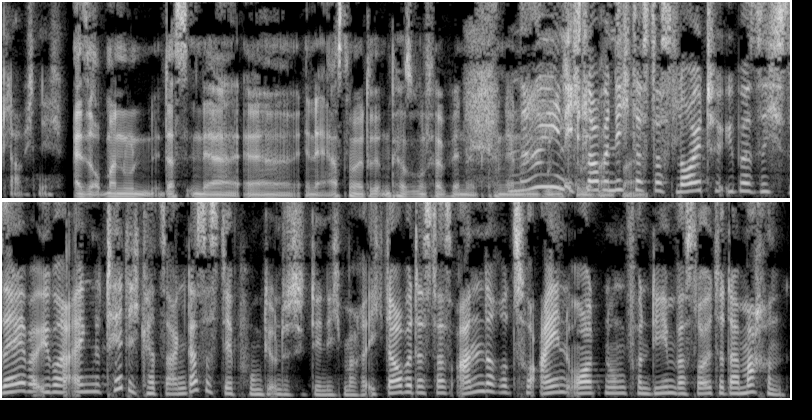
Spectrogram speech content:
glaube ich nicht. Also ob man nun das in der äh, in der ersten oder dritten Person verwendet, kann ja nun Nein, ich glaube nicht, sein. dass das Leute über sich selber, über eigene Tätigkeit sagen. Das ist der Punkt, der Unterschied, den ich mache. Ich glaube, dass das andere zur Einordnung von dem, was Leute da machen,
